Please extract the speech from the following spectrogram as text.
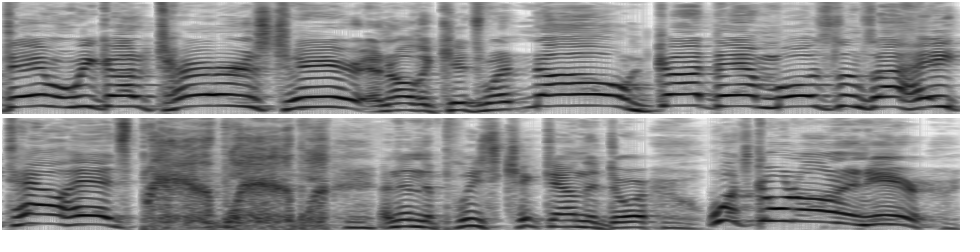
damn it, we got a terrorist here. And all the kids went, No, goddamn Muslims, I hate towelheads. And then the police kicked down the door. What's going on in here?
